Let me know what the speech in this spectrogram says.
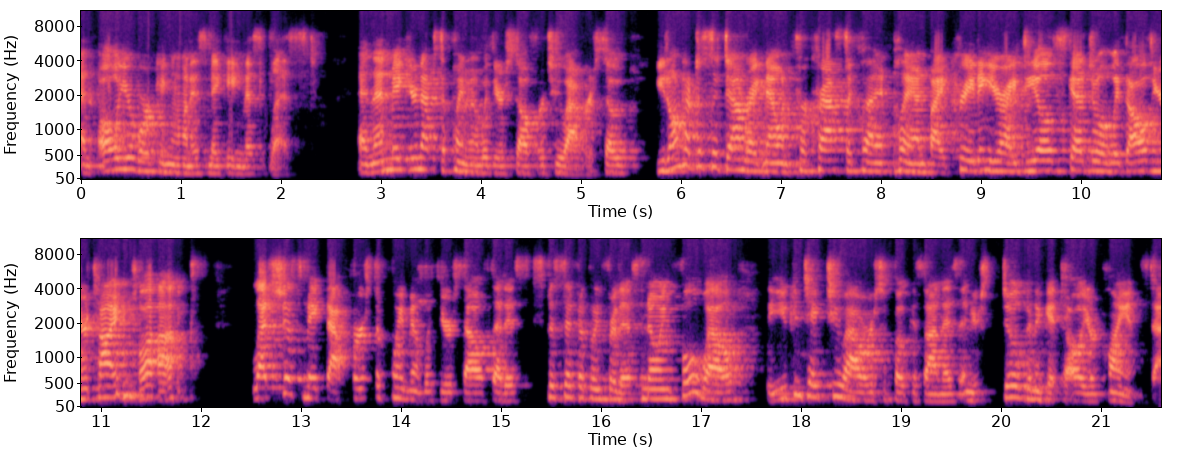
and all you're working on is making this list. And then make your next appointment with yourself for two hours. So you don't have to sit down right now and procrastinate plan by creating your ideal schedule with all your time blocks. Let's just make that first appointment with yourself that is specifically for this, knowing full well that you can take two hours to focus on this and you're still going to get to all your client stuff.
